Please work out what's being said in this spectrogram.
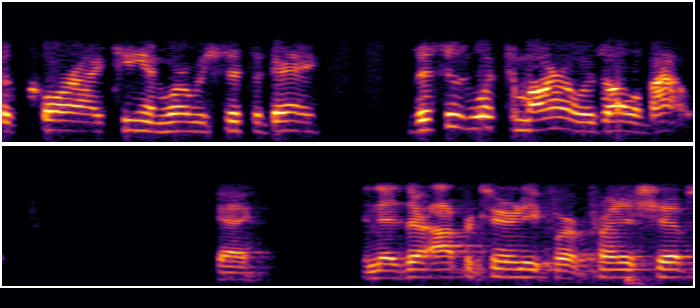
of core IT and where we sit today, this is what tomorrow is all about. Okay. And is there opportunity for apprenticeships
